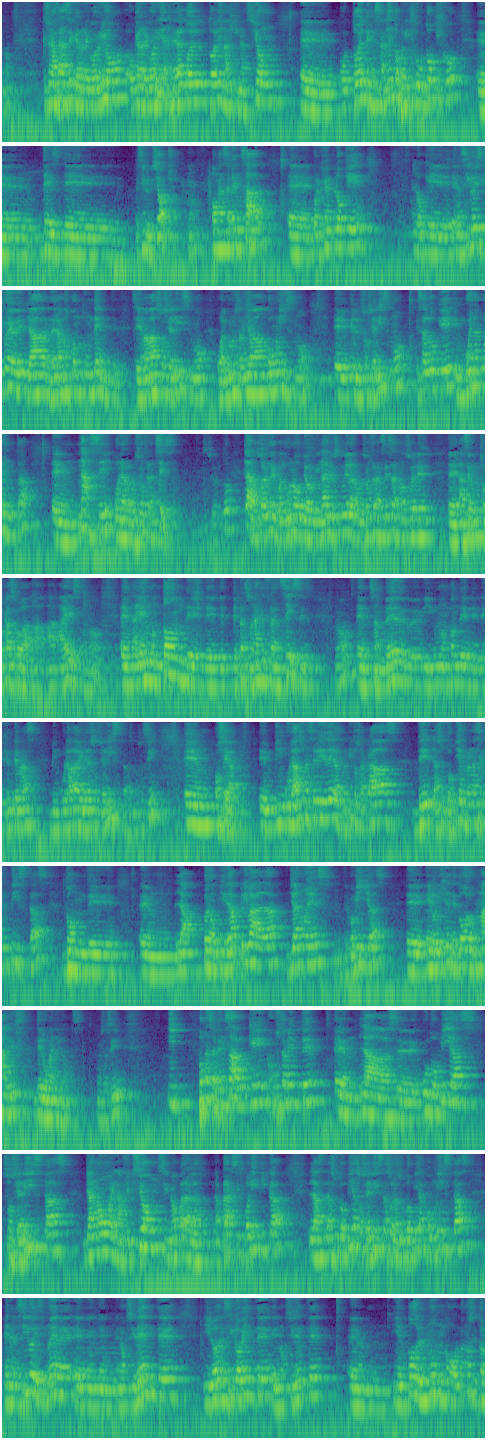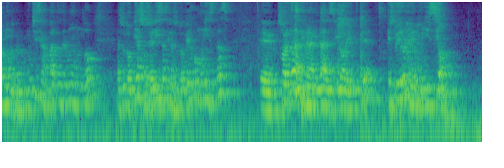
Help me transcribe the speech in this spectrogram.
Que es una frase que recorrió, o que recorría en general toda la imaginación eh, o todo el pensamiento político utópico eh, desde el siglo XVIII. Pónganse a pensar, eh, por ejemplo, que lo que en el siglo XIX ya de manera más contundente se llamaba socialismo, o algunos también llamaban comunismo, eh, el socialismo es algo que en buena cuenta em, nace con la Revolución Francesa. ¿cierto? Claro, solamente que cuando uno de ordinario estudia la Revolución Francesa no suele eh, hacer mucho caso a, eso, ¿no? Eh, ahí hay un montón de, personajes franceses, ¿no? En Saint-Beuve y un montón de, gente más vinculada a ideas socialistas, ¿no es así? o sea, vinculadas a una serie de ideas, repito, sacadas de las utopías renacentistas, donde em, la propiedad privada ya no es, entre comillas, eh, el origen de todos los males de la humanidad. ¿No es así? Y pónganse a pensar que justamente em, las eh, utopías socialistas, ya no en la ficción, sino para la, la praxis política, las, las, utopías socialistas o las utopías comunistas en el siglo XIX en, en, Occidente y luego en el siglo XX en Occidente em, y en todo el mundo, o no, sé en todo el mundo, pero en muchísimas partes del mundo, las utopías socialistas y las utopías comunistas, em, sobre todo en la primera mitad del siglo XX, estuvieron en ebullición.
